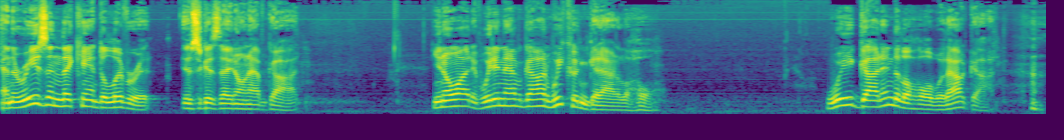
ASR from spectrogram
And the reason they can't deliver it is because they don't have God. You know what? If we didn't have God, we couldn't get out of the hole. We got into the hole without God.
